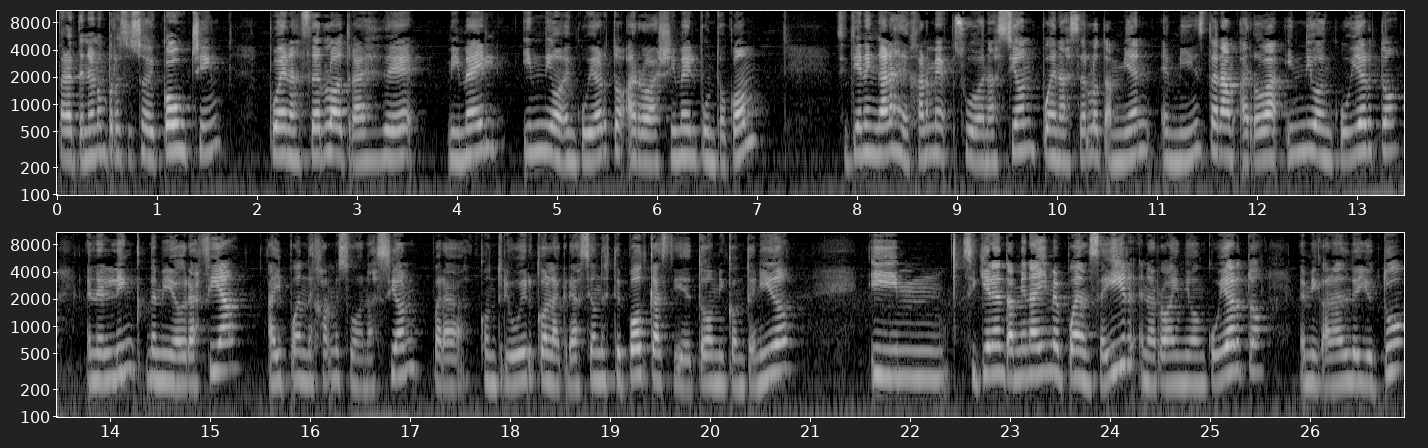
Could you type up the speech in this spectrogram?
para tener un proceso de coaching, pueden hacerlo a través de mi mail indioencubierto.gmail.com si tienen ganas de dejarme su donación, pueden hacerlo también en mi Instagram, arroba indioencubierto, en el link de mi biografía. Ahí pueden dejarme su donación para contribuir con la creación de este podcast y de todo mi contenido. Y mm, si quieren también ahí me pueden seguir en arroba indioencubierto, en mi canal de YouTube,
